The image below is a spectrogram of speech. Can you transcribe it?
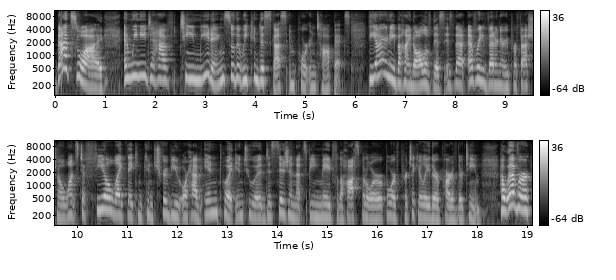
That's why. And we need to have team meetings so that we can discuss important topics. The irony behind all of this is that every veterinary professional wants to feel like they can contribute or have input into a decision that's being made for the hospital or, or particularly they're part of their team. However,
